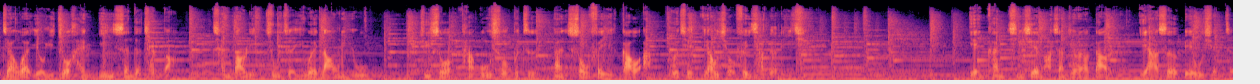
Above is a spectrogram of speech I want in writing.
郊外有一座很阴森的城堡，城堡里住着一位老女巫。据说她无所不知，但收费高昂，而且要求非常的离奇。眼看期限马上就要到了，亚瑟别无选择，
